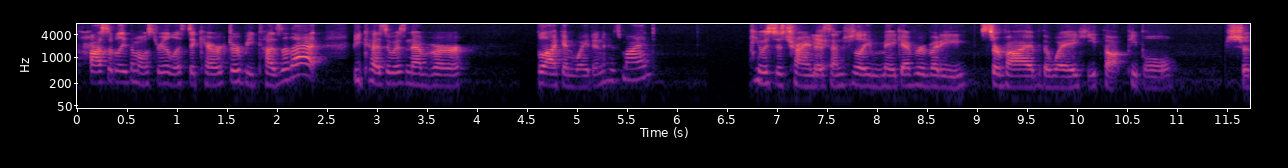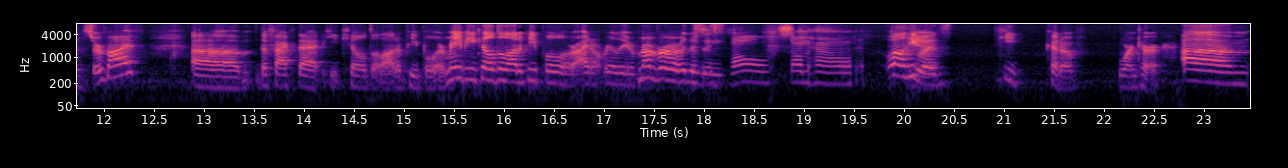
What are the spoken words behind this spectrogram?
possibly the most realistic character because of that because it was never black and white in his mind he was just trying to Yeah. essentially make everybody survive the way he thought people should survive um, the fact that he killed a lot of people or maybe he killed a lot of people or i don't really remember this was is involved somehow. well, he Yeah. was. He could have warned her. Um,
